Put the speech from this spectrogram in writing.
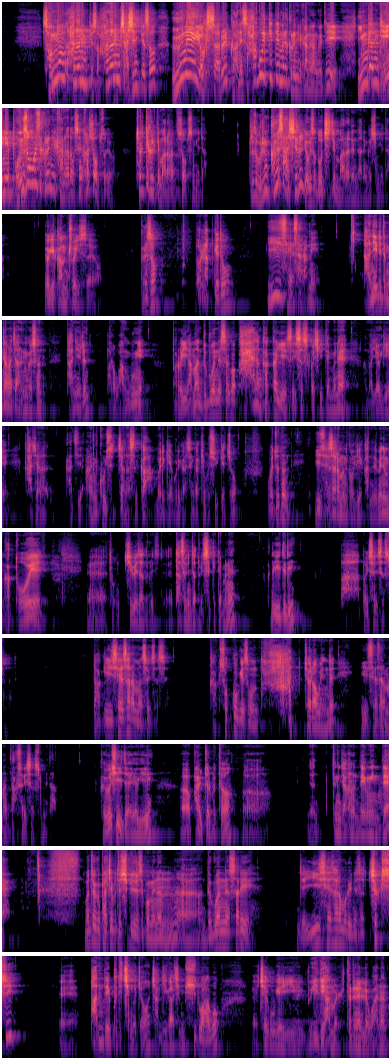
성령 하나님께서 하나님 자신께서 은혜의 역사를 그 안에서 하고 있기 때문에 그런 일이 가능한 거지 인간 개인의 본성으로서 그런 일이 가능하다고 생각할 수 없어요. 절대 그렇게 말할 수 없습니다. 그래서 우리는 그 사실을 여기서 놓치지 말아야 된다는 것입니다. 여기 감추어 있어요. 그래서 놀랍게도 이 세 사람이 다니엘이 등장하지 않은 것은 다니엘은 바로 왕궁에 바로 이 아마 느부갓네살과 가장 가까이에 있었을 것이기 때문에 아마 여기에 가지 않아 가지 않고 있었지 않았을까? 뭐 이렇게 우리가 생각해 볼 수 있겠죠. 어쨌든 이 세 사람은 거기에 갔는데 왜냐면 각 도의 지배자들 다스린 자들이 있었기 때문에 근데 이들이 바빠히 서 있었습니다. 딱 이 세 사람만 서 있었어요. 각 속국에서 온 다 절하고 있는데 이 세 사람만 딱 서 있었습니다. 그것이 이제 여기 8절부터 어, 등장하는 내용인데 먼저 그 8절부터 12절에서 보면은 아, 느부갓네살이 이제 이 세 사람으로 인해서 즉시 예, 반대에 부딪힌 거죠. 자기가 지금 시도하고 제국의 이 위대함을 드러내려고 하는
